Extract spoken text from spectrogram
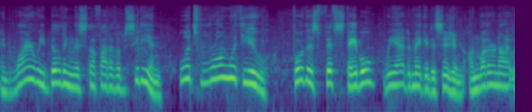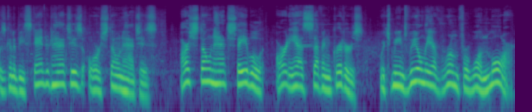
And why are we building this stuff out of obsidian? What's wrong with you? For this fifth stable, we had to make a decision on whether or not it was going to be standard hatches or stone hatches. Our stone hatch stable already has seven critters, which means we only have room for one more.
